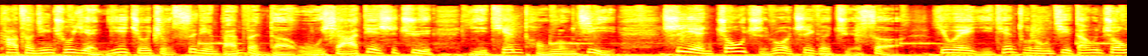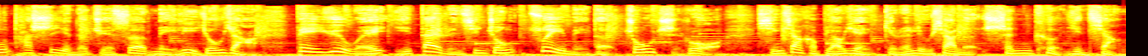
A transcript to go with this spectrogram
她曾经出演一九九四年版本的武侠电视剧《倚天屠龙记》，饰演周芷若这个角色。因为《倚天屠龙记》当中她饰演的角色美丽优雅，被誉为一代人心中最美的周芷若，形象和表演给人留下了深刻印象。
